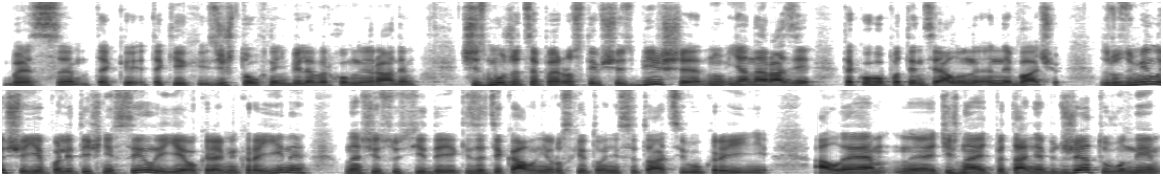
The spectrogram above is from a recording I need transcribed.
без е, таки- таких зіштовхнень біля Верховної Ради. Чи зможе це перерости в щось більше? Ну я наразі такого потенціалу не, не бачу. Зрозуміло, що є політичні сили, є окремі країни, наші сусіди, які зацікавлені розхитуванні ситуації в Україні. Але е, ті ж навіть питання бюджету, вони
